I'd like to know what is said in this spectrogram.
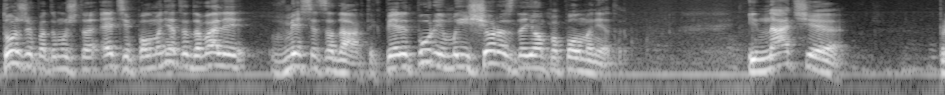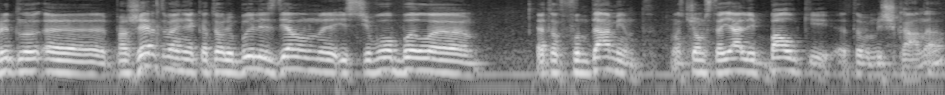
тоже потому что эти полмонеты давали в месяц Адар. Так перед Пурим мы еще раз даем по полмонеты. Иначе предло- э, пожертвования, которые были сделаны, из чего был э, этот фундамент, на чем стояли балки этого мешкана,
